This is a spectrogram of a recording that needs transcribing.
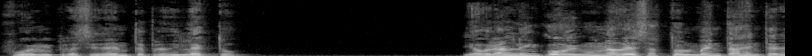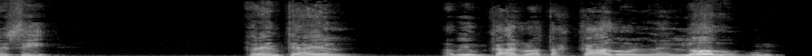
fue mi presidente predilecto. Y Abraham Lincoln en una de esas tormentas en Tennessee, frente a él, había un carro atascado en el lodo, un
